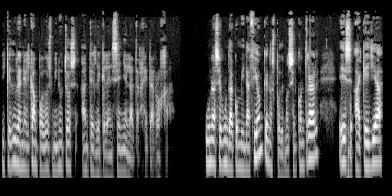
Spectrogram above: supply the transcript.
y que dura en el campo dos minutos antes de que le enseñen la tarjeta roja. Una segunda combinación que nos podemos encontrar es aquella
